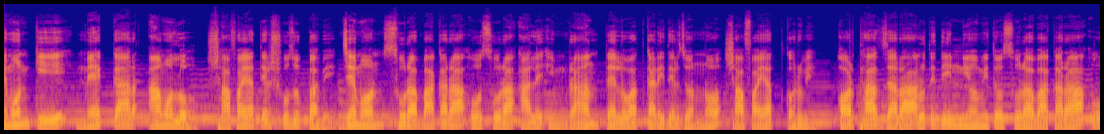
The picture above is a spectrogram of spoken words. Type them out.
এমনকি নেককার আমলও সাফায়াতের সুযোগ পাবে। যেমন সুরা বাকারা ও সুরা আলে ইমরান তেলাওয়াতকারীদের জন্য সাফায়াত করবে। অর্থাৎ যারা প্রতিদিন নিয়মিত সুরা বাকারা ও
